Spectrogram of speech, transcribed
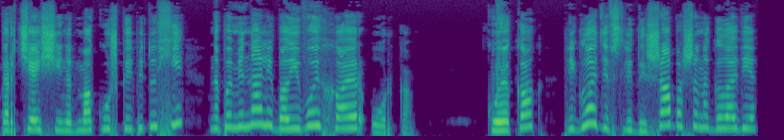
торчащие над макушкой петухи напоминали боевой хайер орка. Кое-как, пригладив следы шабаша на голове,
